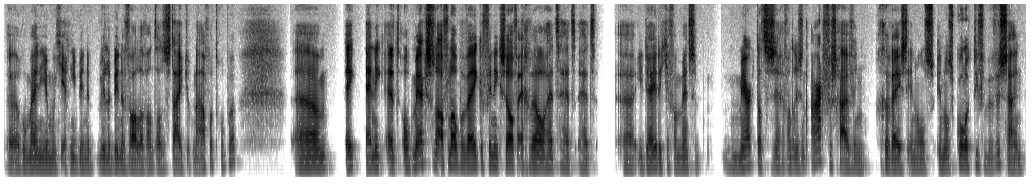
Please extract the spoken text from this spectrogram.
Roemenië moet je echt niet binnen, willen binnenvallen, want dan sta je op NAVO-troepen. Um, ik, en ik, het opmerkelijkste van de afgelopen weken vind ik zelf echt wel het, het, het idee dat je van mensen merkt dat ze zeggen van er is een aardverschuiving geweest in ons, in ons collectieve bewustzijn.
